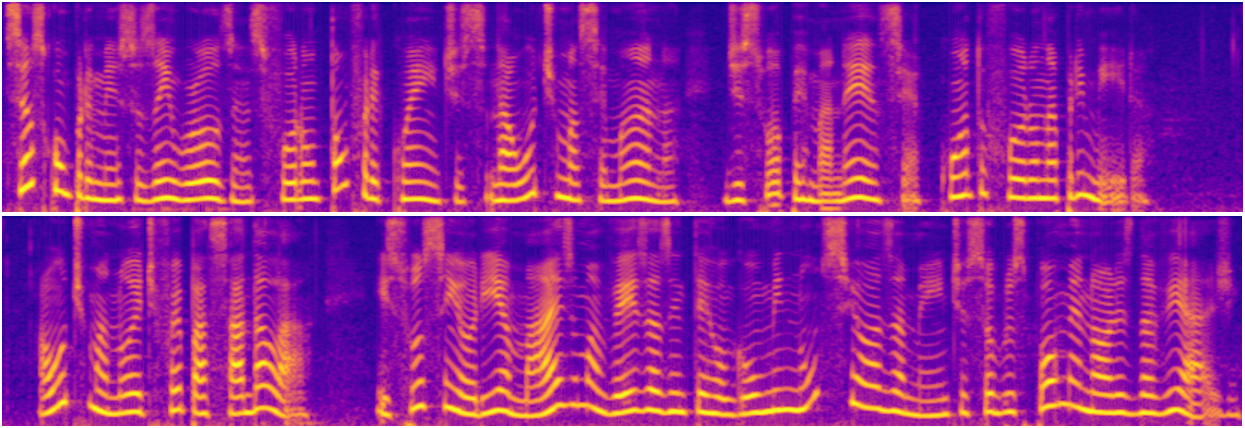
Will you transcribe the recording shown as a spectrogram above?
Seus cumprimentos em Rosens foram tão frequentes na última semana de sua permanência quanto foram na primeira. A última noite foi passada lá, e Sua Senhoria mais uma vez as interrogou minuciosamente sobre os pormenores da viagem.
